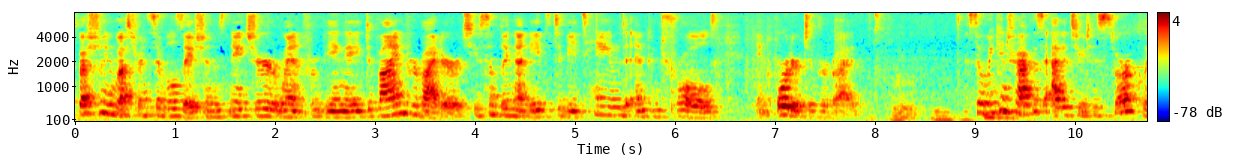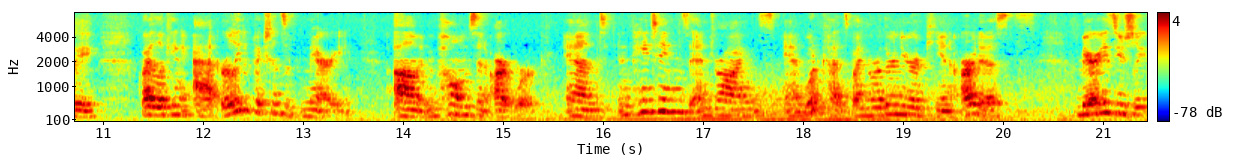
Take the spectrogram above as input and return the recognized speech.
especially in Western civilizations, nature went from being a divine provider to something that needs to be tamed and controlled in order to provide. So we can track this attitude historically by looking at early depictions of Mary um, in poems and artwork. And in paintings and drawings and woodcuts by Northern European artists, Mary is usually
